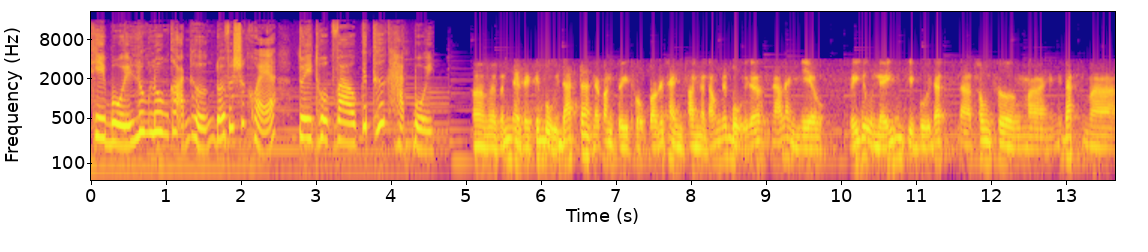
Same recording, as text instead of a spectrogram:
thì bụi luôn luôn có ảnh hưởng đối với sức khỏe, tùy thuộc vào kích thước hạt bụi. Ờ, về vấn đề về cái bụi đất đó, nó còn tùy thuộc vào cái thành phần ở trong cái bụi đó khá là nhiều ví dụ nếu như chỉ bụi đất à, thông thường mà những đất mà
